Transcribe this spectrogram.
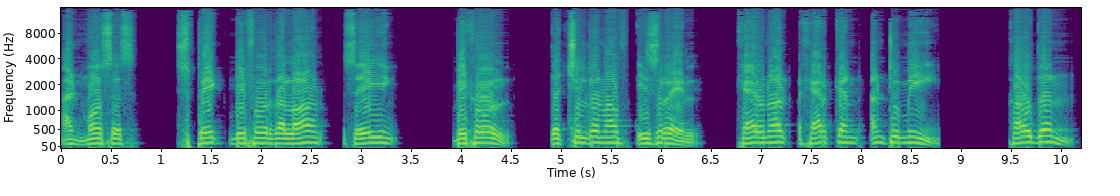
And Moses spake before the Lord, saying, Behold, the children of Israel have not hearkened unto me. How then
